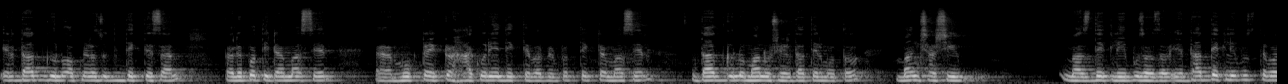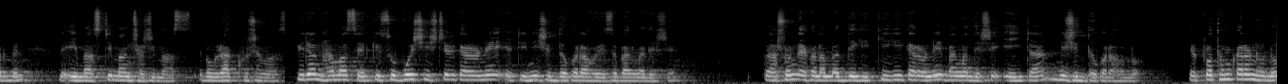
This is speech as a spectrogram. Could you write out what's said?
এর দাঁতগুলো আপনারা যদি দেখতে চান, তাহলে প্রতিটা মাছের মুখটা একটু হা করিয়ে দেখতে পারবেন। প্রত্যেকটা মাছের দাঁতগুলো মানুষের দাঁতের মতো। মাংসাশী মাছ দেখলেই বোঝা যাবে এর দাঁত দেখলেই বুঝতে পারবেন যে এই মাছটি মাংসাশী মাছ এবং রাক্ষসী মাছ। পিরানহা মাছের কিছু বৈশিষ্ট্যের কারণে এটি নিষিদ্ধ করা হয়েছে বাংলাদেশে। তো আসুন এখন আমরা দেখি কী কী কারণে বাংলাদেশে এইটা নিষিদ্ধ করা হলো। এর প্রথম কারণ হলো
